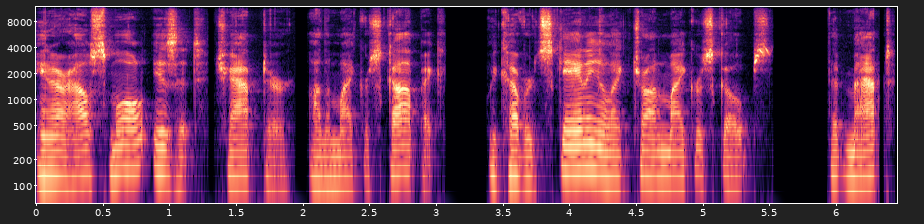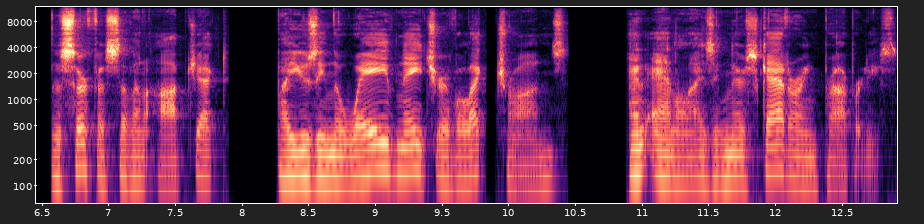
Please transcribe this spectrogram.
In our How Small Is It chapter on the microscopic, we covered scanning electron microscopes that mapped the surface of an object by using the wave nature of electrons and analyzing their scattering properties.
